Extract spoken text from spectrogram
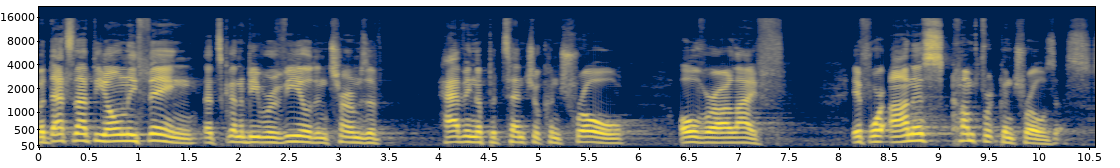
but that's not the only thing that's going to be revealed in terms of having a potential control over our life. If we're honest, comfort controls us.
